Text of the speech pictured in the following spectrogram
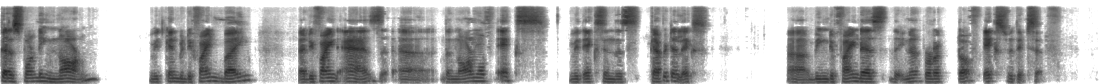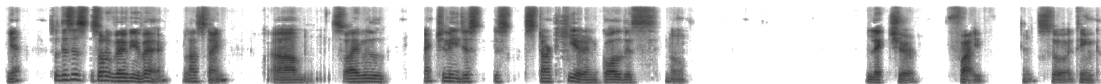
corresponding norm which can be defined by uh, defined as uh, the norm of x with x in this capital X uh, being defined as the inner product of x with itself. Yeah? So this is sort of where we were last time. Um, so I will actually just just start here and call this you know lecture 5 and so I think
